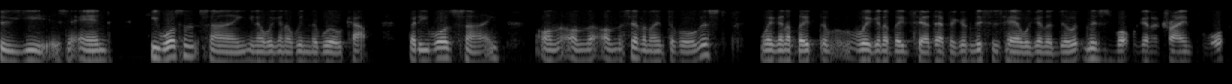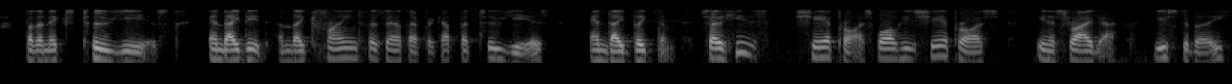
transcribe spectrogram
two years, and he wasn't saying, you know, we're going to win the World Cup, but he was saying on on the on the 17th of August, we're going to beat the we're going to beat South Africa, and this is how we're going to do it, and this is what we're going to train for for the next two years. And they did, and they trained for South Africa for two years, and they beat them. So his share price, while his share price in Australia used to be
